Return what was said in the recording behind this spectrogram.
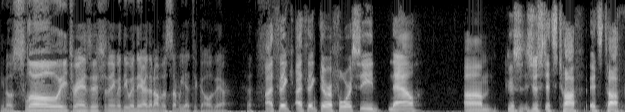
You know, slowly transitioning with you in there, and then all of a sudden we had to go there. I think I think they're a four seed now um, because it's just it's tough. It's tough,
